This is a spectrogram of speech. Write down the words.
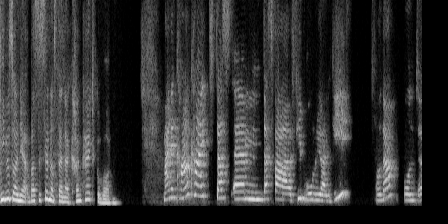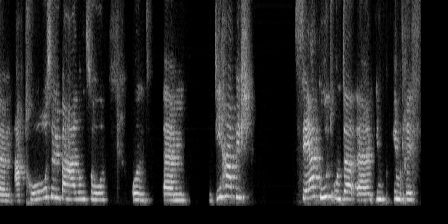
liebe Sonja, was ist denn aus deiner Krankheit geworden? Meine Krankheit, das, ähm, das war Fibromyalgie oder? Und ähm, Arthrose überall und so. Und ähm, die habe ich sehr gut unter, äh, im, im Griff.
